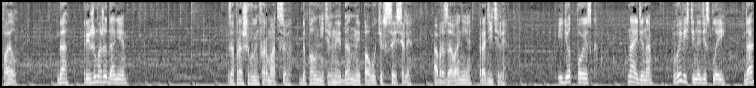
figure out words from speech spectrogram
«Файл?» «Да, режим ожидания», Запрашиваю информацию. Дополнительные данные по Уокер Сесили. Образование, родители. Идет поиск. Найдено. Вывести на дисплей. Да?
